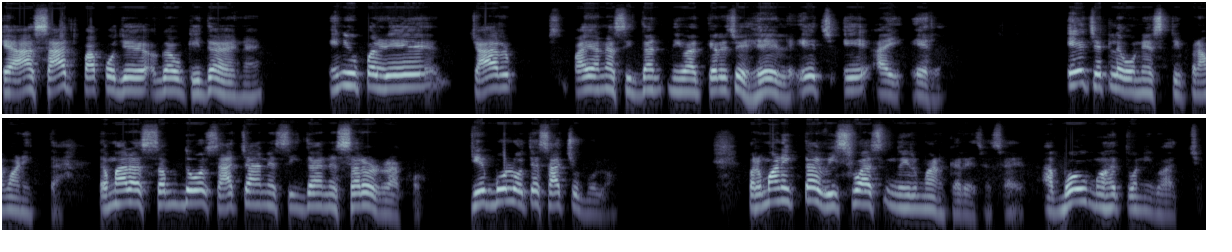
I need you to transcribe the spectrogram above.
કે આ સાત પાપો જે અગાઉ કીધા એને, એની ઉપર એ ચાર પાયાના સિદ્ધાંતની વાત કરે છે, hail, H A I L. H એટલે ઓનેસ્ટી, પ્રામાણિકતા. તમારા શબ્દો સાચા અને સીધા અને સરળ રાખો. જે બોલો તે સાચું બોલો. પ્રમાણિકતા વિશ્વાસ નિર્માણ કરે છે સાહેબ. આ બહુ મહત્વની વાત છે.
